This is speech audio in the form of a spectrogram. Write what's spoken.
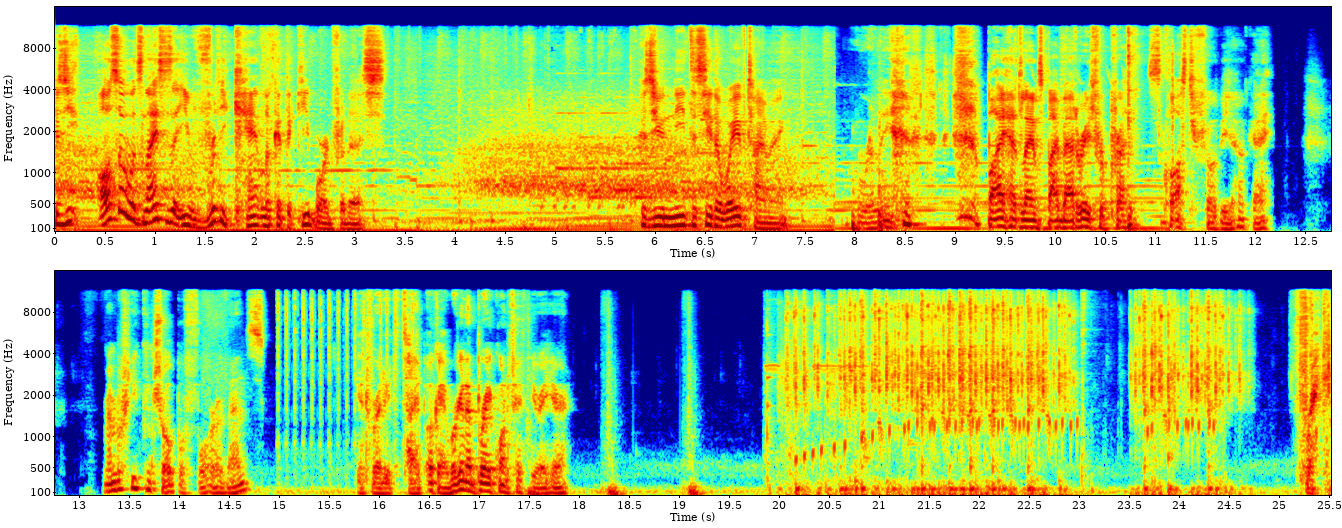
Because you also what's nice is that you really can't look at the keyboard for this. Because you need to see the wave timing. Really? buy headlamps, buy batteries for press claustrophobia. Okay. Remember if you control before events? Get ready to type. Okay, we're gonna break 150 right here. Frick.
